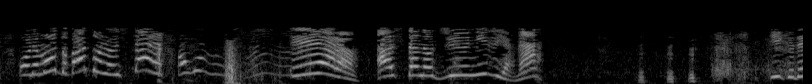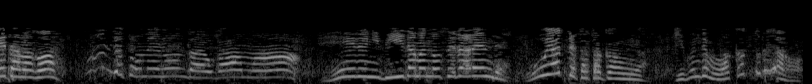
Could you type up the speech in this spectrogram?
に俺もっとバトルしたい。ええやろ。明日の12時やな。行くで卵。なんで止めるんだよガンマヘールにビー玉乗せられんでどうやって戦うんや。自分でも分かっとるやろ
